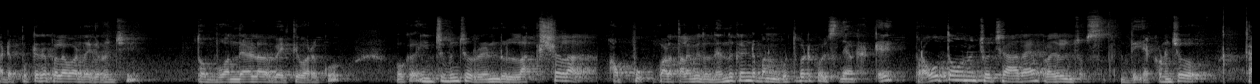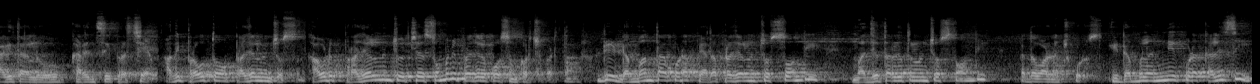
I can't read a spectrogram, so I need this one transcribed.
అంటే పుట్టిన పిల్లవాడి దగ్గర నుంచి తొమ్మిది వందేళ్ళ వ్యక్తి వరకు ఒక ఇంచుమించు రెండు లక్షల అప్పు వాళ్ళ తల మీద ఉంది. ఎందుకంటే మనం గుర్తుపెట్టుకోవాల్సింది ఏమిటంటే ప్రభుత్వం నుంచి వచ్చే ఆదాయం ప్రజల నుంచి వస్తుంది. ఎక్కడి నుంచో కాగితాలు కరెన్సీ ప్రెస్ చేయం అది ప్రభుత్వం ప్రజల నుంచి వస్తుంది. కాబట్టి ప్రజల నుంచి వచ్చే సొమ్ముని ప్రజల కోసం ఖర్చు పెడతాం. అంటే ఈ డబ్బంతా కూడా పేద ప్రజల నుంచి వస్తోంది మధ్యతరగతుల నుంచి వస్తోంది పెద్దవాళ్ళ నుంచి కూడా వస్తుంది. ఈ డబ్బులన్నీ కూడా కలిసి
